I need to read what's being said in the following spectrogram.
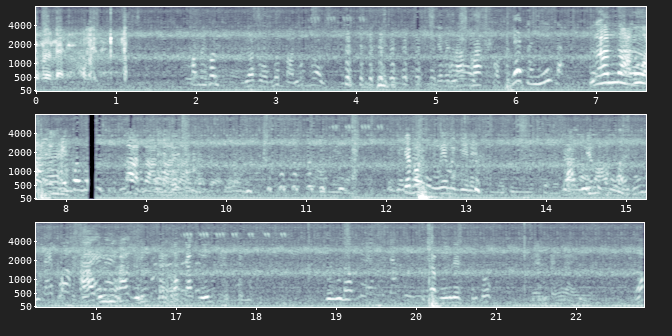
ยกเลิกได้หกสิบทำไมคนเดือดร้อนรถบั่นรถพ่วงจะไปรับพักเล็กกว่านี้แบบนั่นน่ะด้วยเห็นบ่ลาดลาดลาดแกพักมุงเนี่ยเมื่อกี้เนี่ยยักษ์เลี้ยงมุงหาอื่นหาอื่นเป็นพบยักษ์อื่นยักษ์อื่นเนี่ยเป็นตัวอ๋อ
